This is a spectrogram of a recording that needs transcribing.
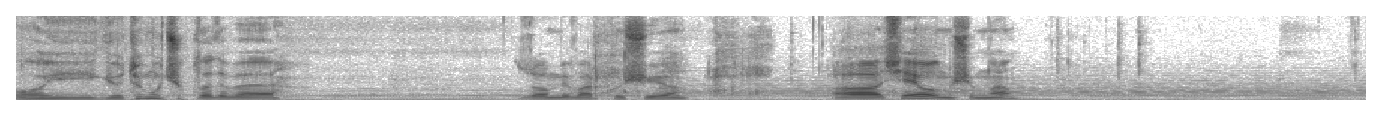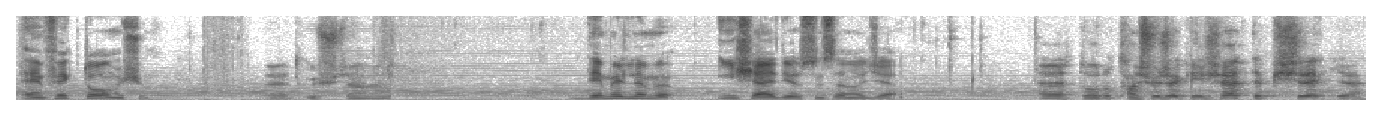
Oy götüm uçukladı be. Zombi var koşuyor. Aa şey olmuşum lan. Enfekte olmuşum. Evet 3 tane. Demirle mi inşa ediyorsun sen hoca? Evet doğru. Taş ocak inşa et de pişirek ya.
